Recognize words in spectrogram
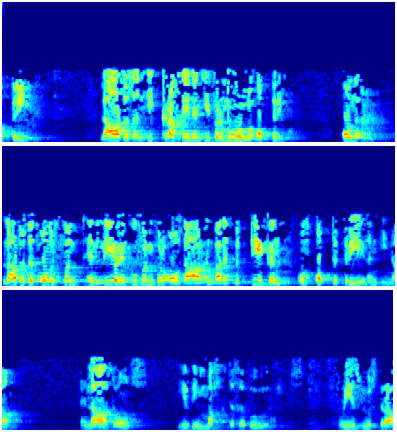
optree. Laat ons in U krag en in U vermoë optree. Onder laat ons dit ondervind en leer en oefen vir ons daarin wat dit beteken om op te tree in U naam. En laat ons hierdie magtige woord vreesloos dra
